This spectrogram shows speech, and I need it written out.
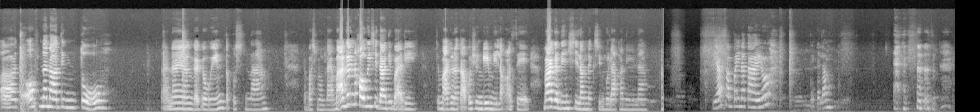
At off na natin to. Sana yung gagawin. Tapos na. Tapos muna tayo. Maagang nakauwi si Daddy Barry. Maaga natapos yung game nila kasi maaga din silang nagsimula kanina. Yeah, sampay na tayo. Teka lang.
